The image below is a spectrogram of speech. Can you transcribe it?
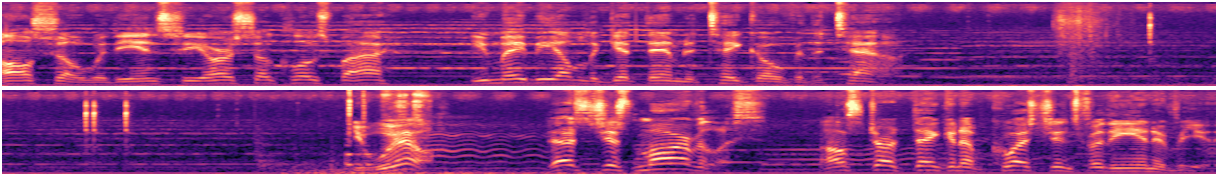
Also, with the NCR so close by, you may be able to get them to take over the town. You will? That's just marvelous. I'll start thinking up questions for the interview.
